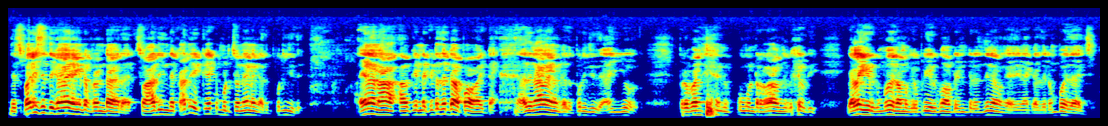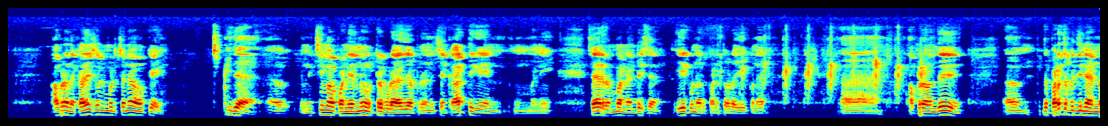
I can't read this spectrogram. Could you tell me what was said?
இந்த ஸ்பரிசத்துக்காக என்கிட்ட ஃப்ரெண்ட் ஆகிறார். ஸோ அது இந்த கதையை கேட்டு முடிச்சோன்னே எனக்கு அது புரிஞ்சுது. ஏன்னா நான் அவருக்கு என்ன கிட்டத்தட்ட அப்பா ஆகிட்டேன் அதனால எனக்கு அது புரிஞ்சுது. ஐயோ பிரபஞ்ச பூங்குன்றலாம் வந்து அப்படி விலகி இருக்கும்போது நமக்கு எப்படி இருக்கும் அப்படின்றது நமக்கு எனக்கு அது ரொம்ப இதாகிடுச்சு அப்புறம் அந்த கதை சொல்லி முடிச்சோன்னே ஓகே இதை நிச்சயமாக பண்ணிடணும் விட்டுறக்கூடாது அப்படின்னு நினச்சேன். கார்த்திகேயன் மணி. சார் ரொம்ப நன்றி சார். இயக்குனர் படத்தோட இயக்குனர். அப்புறம் வந்து இந்த படத்தை பற்றி நான்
